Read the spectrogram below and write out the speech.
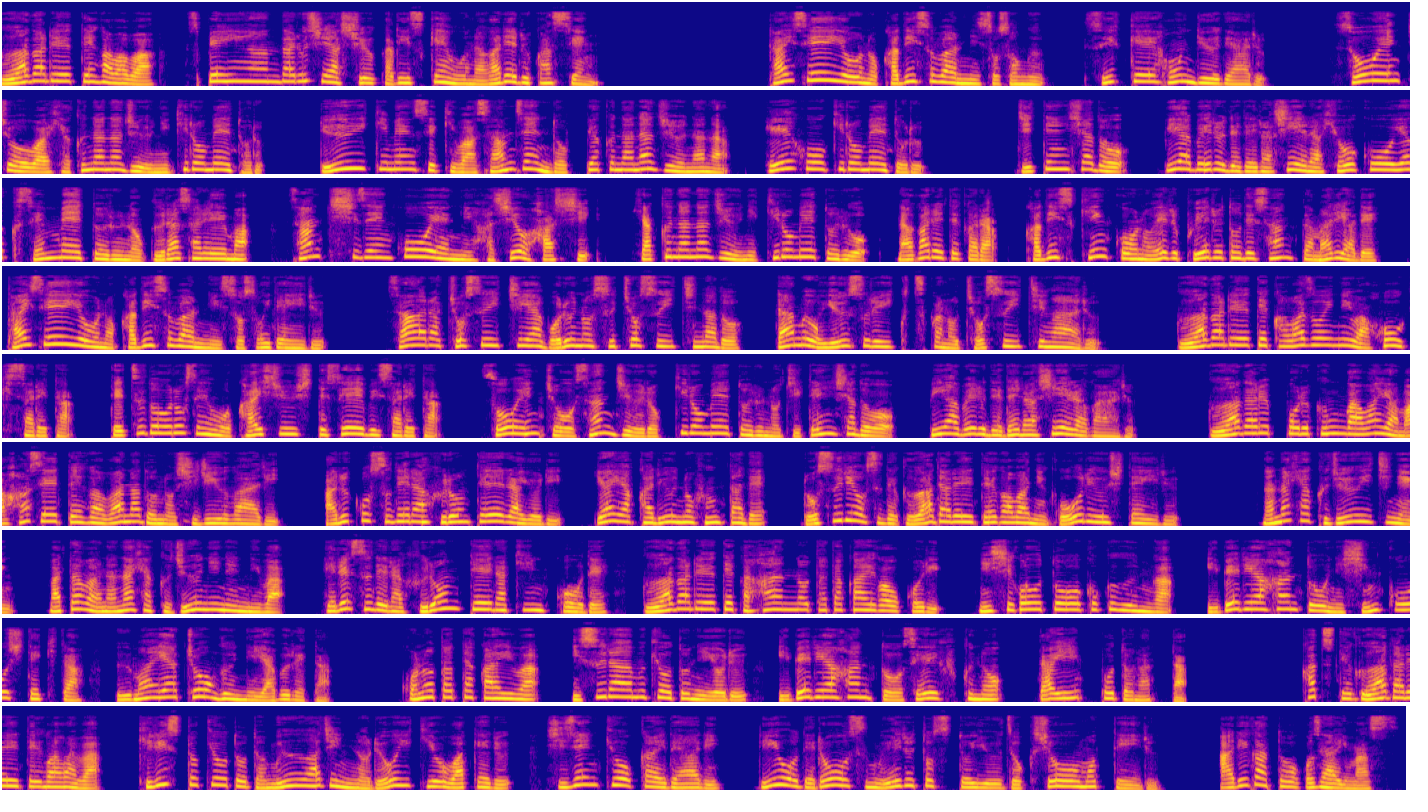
グアダレーテ川は、スペインアンダルシア州カディス県を流れる河川。大西洋のカディス湾に注ぐ、水系本流である。総延長は 172km。流域面積は3677平方キロメートル。自転車道、ビアベルデでラシエラ標高約1000メートルのグラサレーマ、産地自然公園に橋を発し、172km を流れてからカディス近郊のエルプエルトでサンタマリアで大西洋のカディス湾に注いでいる。サーラ貯水池やボルノス貯水池などダムを有するいくつかの貯水池がある。グアダレーテ川沿いには放棄された鉄道路線を改修して整備された総延長 36km の自転車道ビアベルデデラシエラがある。グアダルッポルクン川やマハセーテ川などの支流があり、アルコスデラフロンテーラより、やや下流の噴火で、ロスリオスでグアダレーテ川に合流している。711年、または712年には、ヘレスデラフロンテーラ近郊で、グアダレーテ河畔の戦いが起こり、西ゴート王国軍が、イベリア半島に侵攻してきた、ウマヤ朝軍に敗れた。この戦いは、イスラーム教徒によるイベリア半島征服の第一歩となった。かつてグアダレーテ川は、キリスト教徒とムーア人の領域を分ける自然境界であり、リオ・デ・ロース・ムエルトスという俗称を持っている。ありがとうございます。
